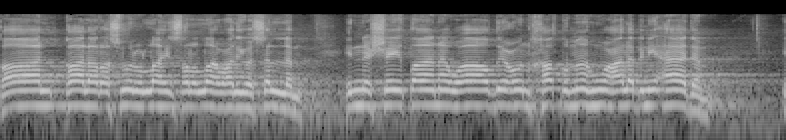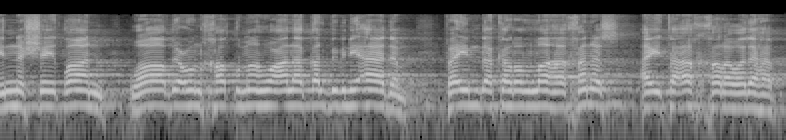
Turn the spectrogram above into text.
قال قال رسول الله صلى الله عليه وسلم إن الشيطان واضع خطمه على ابن آدم. إن الشيطان واضع خطمه على قلب ابن آدم. فإن ذكر الله خنس أي تأخر وذهب.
